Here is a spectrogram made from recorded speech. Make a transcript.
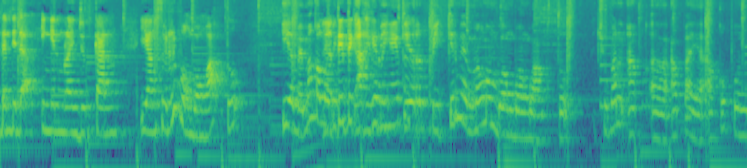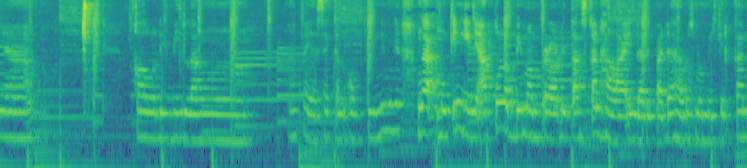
dan tidak ingin melanjutkan yang sebenarnya buang-buang waktu. Iya memang kalau Nah, titik akhirnya itu. pikir-pikir memang membuang-buang waktu. Cuman eh, apa ya? Aku punya kalau dibilang apa ya second opini mungkin nggak mungkin gini aku lebih memprioritaskan hal lain daripada harus memikirkan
